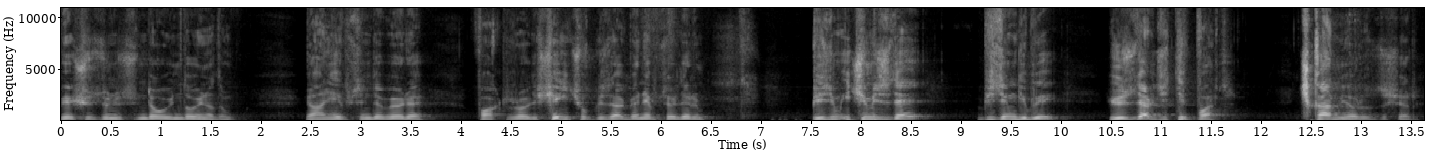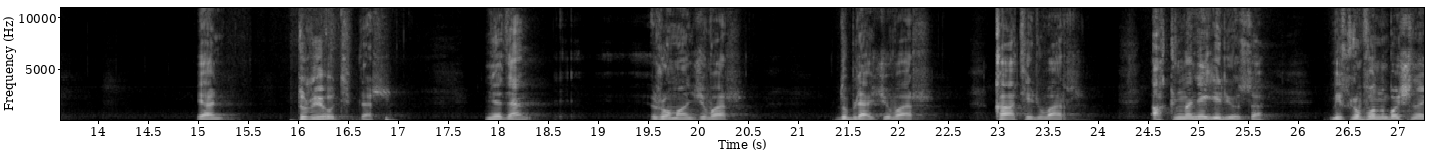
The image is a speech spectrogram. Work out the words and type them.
500'ün üstünde oyunda oynadım. Yani hepsinde böyle farklı rol. Şey çok güzel ben hep söylerim. Bizim içimizde bizim gibi yüzlerce tip var. Çıkarmıyoruz dışarı. Yani duruyor o tipler. Neden? Romancı var, dublajcı var, katil var. Aklına ne geliyorsa. Mikrofonun başına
